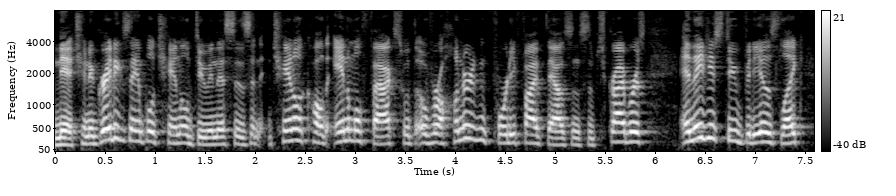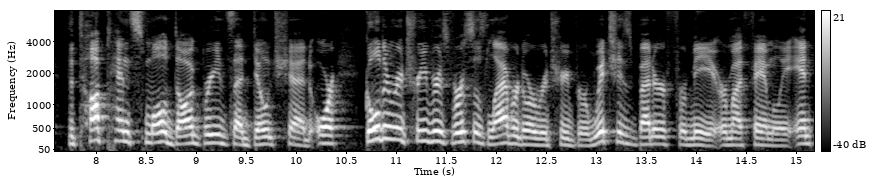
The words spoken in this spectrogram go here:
niche. And a great example channel doing this is a channel called Animal Facts with over 145,000 subscribers. And they just do videos like the top 10 small dog breeds that don't shed, or golden retrievers versus Labrador retriever, which is better for me or my family. And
